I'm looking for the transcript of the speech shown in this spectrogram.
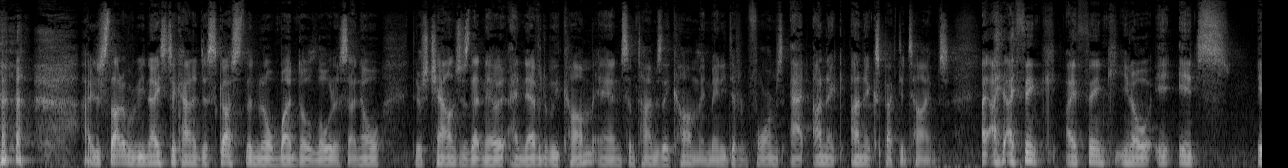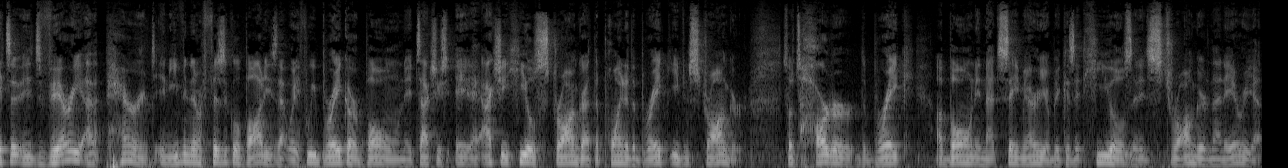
I just thought it would be nice to kind of discuss the no mud, no lotus. I know there's challenges that ne- inevitably come, and sometimes they come in many different forms at une- unexpected times. I, I, think I think you know it, it's it's a, it's very apparent, and even in our physical bodies that way. If we break our bone, it's actually it actually heals stronger at the point of the break, even stronger. So it's harder to break a bone in that same area because it heals and it's stronger in that area.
